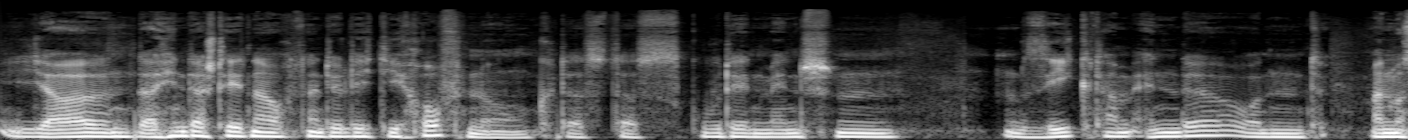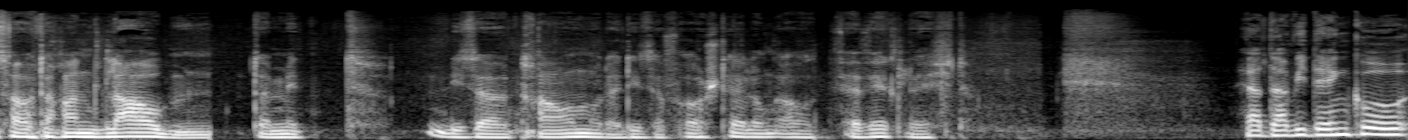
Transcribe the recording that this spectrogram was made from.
Ja, dahinter steht auch natürlich die Hoffnung, dass das Gute in Menschen siegt am Ende und man muss auch daran glauben, damit dieser Traum oder diese Vorstellung auch verwirklicht. Herr Davidenko,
